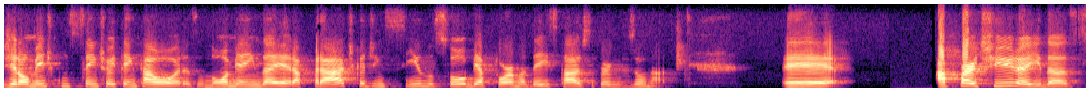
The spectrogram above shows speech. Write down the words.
Geralmente com 180 horas. O nome ainda era Prática de Ensino sob a forma de estágio supervisionado. É, a partir aí das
